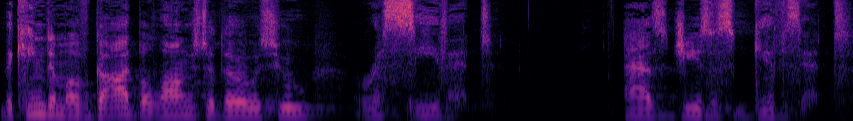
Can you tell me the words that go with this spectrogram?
The kingdom of God belongs to those who receive it as Jesus gives it.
